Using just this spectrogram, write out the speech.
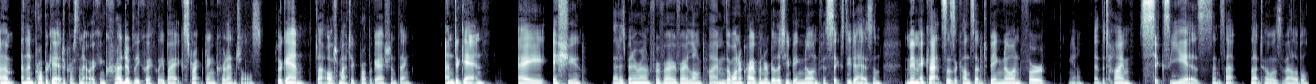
um, and then propagated across the network incredibly quickly by extracting credentials. So again, that automatic propagation thing, and again, a issue that has been around for a very, very long time. The WannaCry vulnerability being known for 60 days and Mimikatz as a concept being known for you know, at the time, six years since that, that tool was available.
